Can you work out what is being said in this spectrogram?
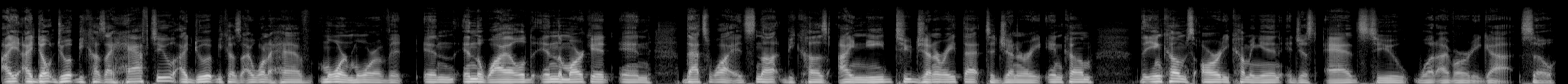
I, I don't do it because I have to. I do it because I want to have more and more of it in in the wild, in the market, and that's why. It's not because I need to generate that to generate income. The income's already coming in. It just adds to what I've already got. So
